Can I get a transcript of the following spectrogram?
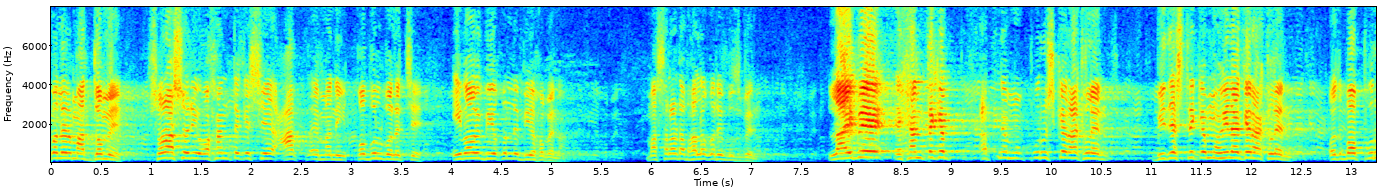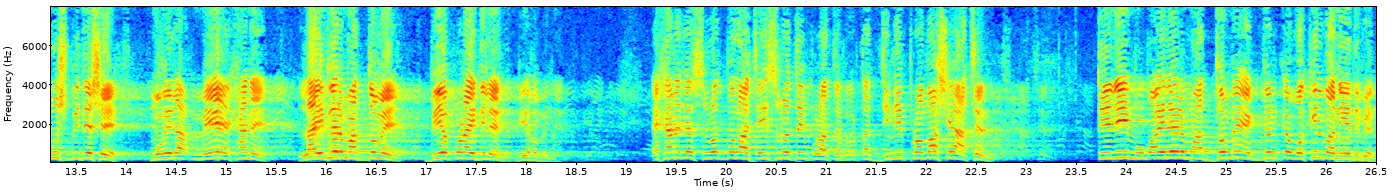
কলের মাধ্যমে সরাসরি ওখান থেকে সে মানে কবুল বলেছে এইভাবে বিয়ে করলে বিয়ে হবে না। মশালাটা ভালো করে বুঝবেন। লাইভে এখান থেকে আপনি পুরুষকে রাখলেন, বিদেশ থেকে মহিলাকে রাখলেন, অথবা পুরুষ বিদেশে মহিলা, মেয়ে এখানে লাইভের মাধ্যমে বিয়ে পড়াই দিলেন, বিয়ে হবে না। এখানে যে সুরত বলা আছে, এই সুরতেই পড়াতে হবে। অর্থাৎ যিনি প্রবাসে আছেন তিনি মোবাইলের মাধ্যমে একজনকে ওকিল বানিয়ে দিবেন।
